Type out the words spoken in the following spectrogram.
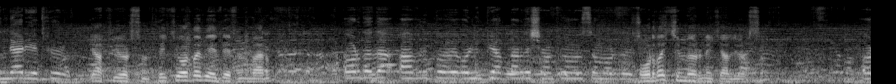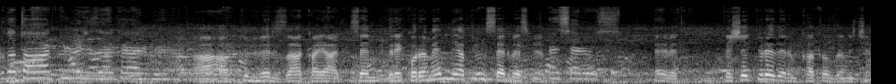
Minder yapıyorum. Yapıyorsun. Peki orada bir hedefin var mı? Orada da Avrupa ve Olimpiyatlarda şampiyon olursam orada olacağım. Orada kim örnek alıyorsun? Orada Taha Akgül ve Rıza Kayal. Aa, Abdül ve Rıza Kayal. Sen Greco-Romen mi yapıyorsun, serbest mi yapıyorsun? Ben servis. Evet. Teşekkür ederim katıldığın için.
